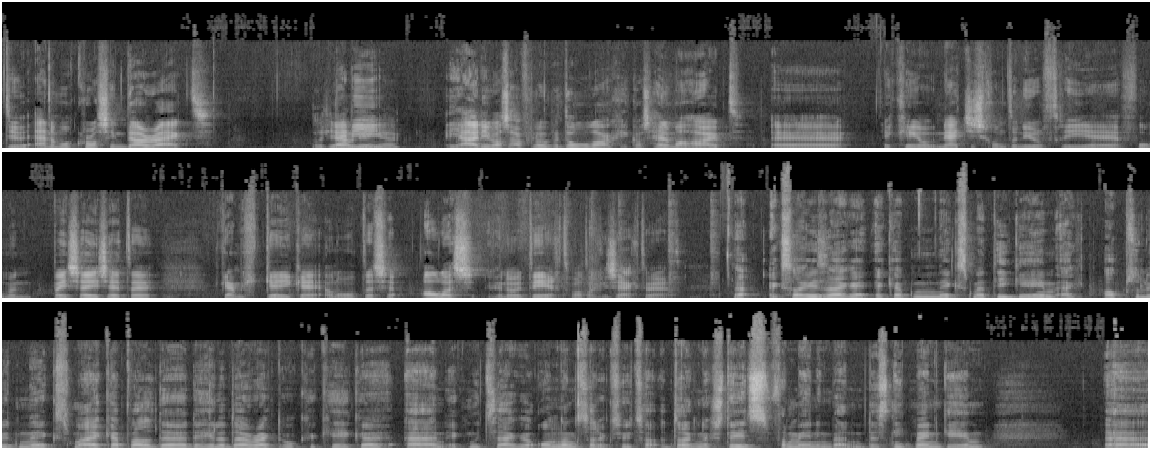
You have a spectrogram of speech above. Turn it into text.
de Animal Crossing Direct. Dat is Ja, jouw die- ding, hè? Ja, die was afgelopen donderdag. Ik was helemaal hyped. Eh, ik ging ook netjes rond een uur of drie eh, voor mijn PC zitten. Ik heb gekeken en ondertussen alles genoteerd wat er gezegd werd. Ja, ik zal je zeggen, ik heb niks met die game, echt absoluut niks. Maar ik heb wel de, de hele direct ook gekeken. En ik moet zeggen, ondanks dat ik, zoiets, dat ik nog steeds van mening ben, dit is niet mijn game. eh,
